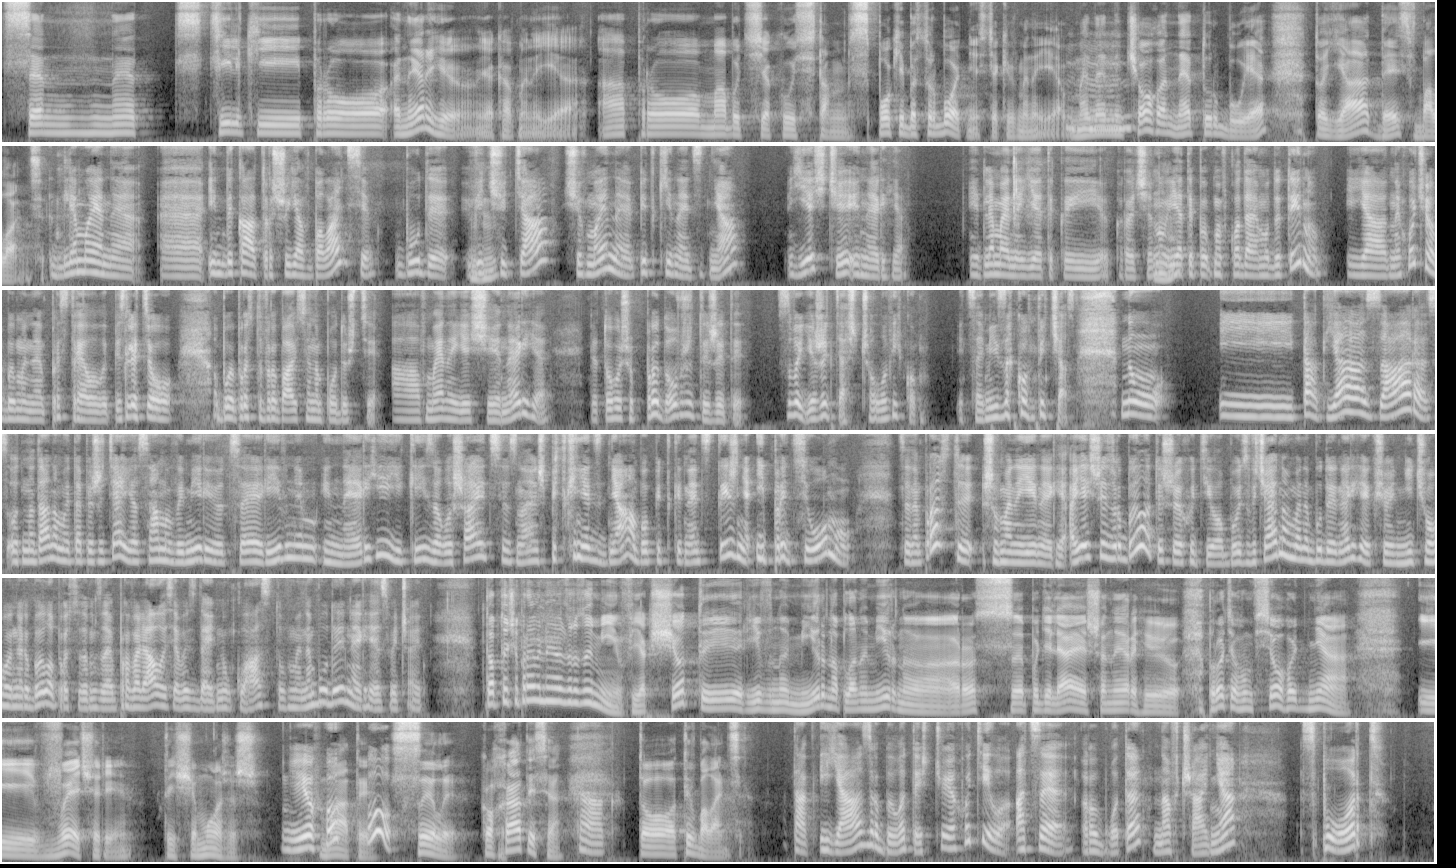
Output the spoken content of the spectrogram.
це не стільки про енергію, яка в мене є, а про, мабуть, якусь там спокій, безтурботність, яка в мене є. Mm-hmm. мене нічого не турбує, то я десь в балансі. Для мене е, індикатор, що я в балансі, буде відчуття, mm-hmm. що в мене під кінець дня є ще енергія. І для мене є такий, коротше, ну, mm я типу, ми вкладаємо дитину, і я не хочу, аби мене пристрелили після цього, або я просто врубаюся на подушці. А в мене є ще енергія для того, щоб продовжити жити своє життя з чоловіком. І це мій законний час. Ну, і так, я зараз, от на даному етапі життя, я саме вимірюю це рівнем енергії, який залишається, знаєш, під кінець дня або під кінець тижня. І при цьому це не просто, що в мене є енергія, а я ще й зробила те, що я хотіла. Бо, звичайно, в мене буде енергія, якщо я нічого не робила, просто там знаю, провалялася весь день. Ну клас, то в мене буде енергія, звичайно. Тобто, чи правильно я зрозумів, якщо ти рівномірно, планомірно розподіляєш енергію протягом всього дня і ввечері ти ще можеш Йо-ху. мати У. сили кохатися, так. то ти в балансі. Так, і я зробила те, що я хотіла. А це робота, навчання, спорт,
